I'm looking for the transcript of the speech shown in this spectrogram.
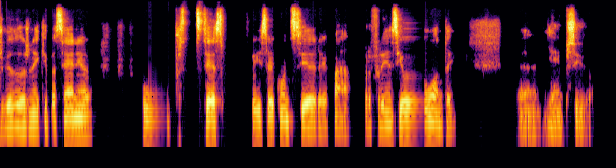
jogadores na equipa sénior, o processo para isso acontecer é pá, preferência ontem, uh, e é impossível.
